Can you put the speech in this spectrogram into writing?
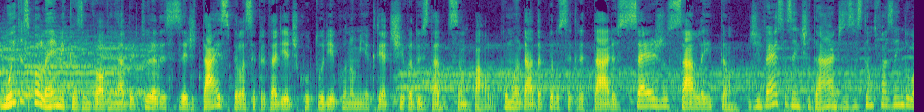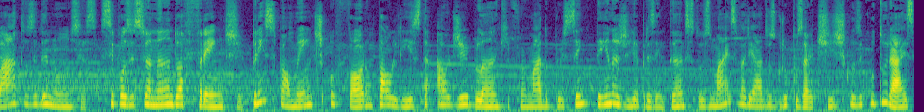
Muitas polêmicas envolvem a abertura desses editais pela Secretaria de Cultura e Economia Criativa do Estado de São Paulo, comandada pelo secretário Sérgio Sá Leitão. Diversas entidades estão fazendo atos e denúncias, se posicionando à frente, principalmente o Fórum Paulista Aldir Blanc, formado por centenas de representantes dos mais variados grupos artísticos e culturais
